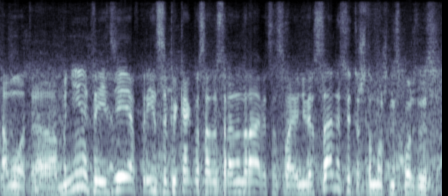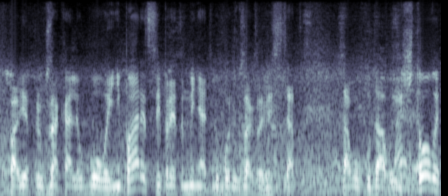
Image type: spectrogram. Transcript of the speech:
Вот. Э, мне эта идея, в принципе, как бы, с одной стороны, нравится своей универсальностью, то, что можно использовать поверх рюкзака любого и не париться, и при этом менять любой рюкзак, зависит от того, куда вы и что вы.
